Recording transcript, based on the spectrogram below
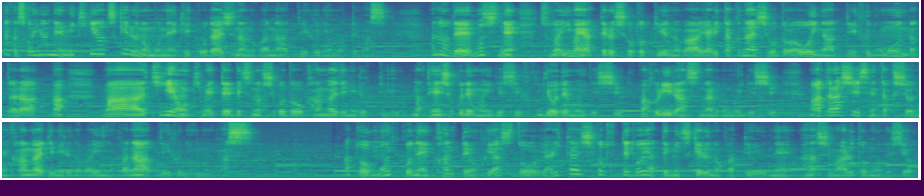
なんかそういうね見切りをつけるのもね結構大事なのかなっていうふうに思っています。なのでもしねその今やってる仕事っていうのがやりたくない仕事が多いなっていうふうに思うんだったらまあまあ期限を決めて別の仕事を考えてみるっていう、まあ、転職でもいいですし副業でもいいですし、まあ、フリーランスになるのもいいですし、まあ、新しい選択肢をね考えてみるのがいいのかなっていうふうに思います。あともう一個ね観点を増やすとやりたい仕事ってどうやって見つけるのかっていうね話もあると思うんですよ。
